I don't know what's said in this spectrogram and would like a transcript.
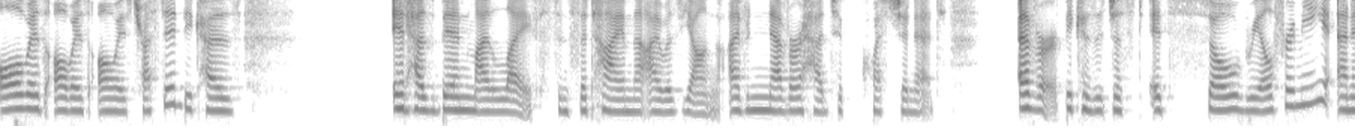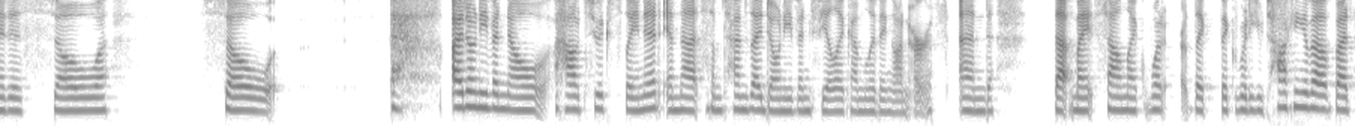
always, always, always trusted because it has been my life since the time that I was young. I've never had to question it ever because it just, it's so real for me and it is so, so. I don't even know how to explain it in that mm. sometimes I don't even feel like I'm living on earth and that might sound like what like like what are you talking about but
